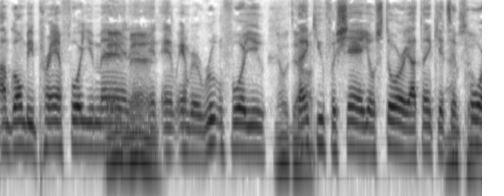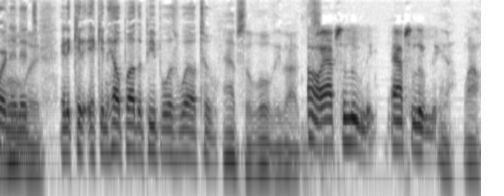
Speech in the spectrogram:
I'm going to be praying for you, man, and, and, and we're rooting for you. No doubt. Thank you for sharing your story. I think it's important, and it's and it can it can help other people as well too. Absolutely. Oh, absolutely, absolutely. Yeah. Wow,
